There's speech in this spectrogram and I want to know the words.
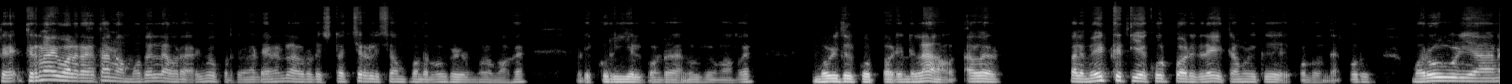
திறனாய்வாளராகத்தான் நான் முதல்ல அவரை அறிமுகப்படுத்த வேண்டும் ஏனென்றால் அவருடைய ஸ்ட்ரக்சரலிசம் போன்ற நூல்கள் மூலமாக அவருடைய குறியியல் போன்ற நூல்கள் மூலமாக மொழிதல் கோட்பாடு என்றெல்லாம் அவர் பல மேற்கத்திய கோட்பாடுகளை தமிழுக்கு கொண்டு வந்தார். ஒரு மறுமொழியான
